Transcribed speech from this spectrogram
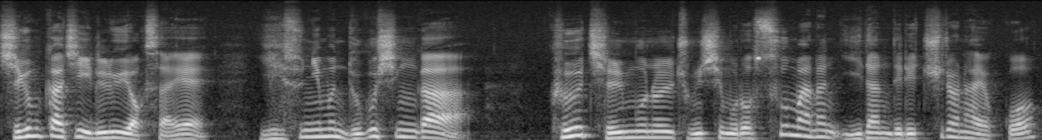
지금까지 인류 역사에 예수님은 누구신가 그 질문을 중심으로 수많은 이단들이 출현하였고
